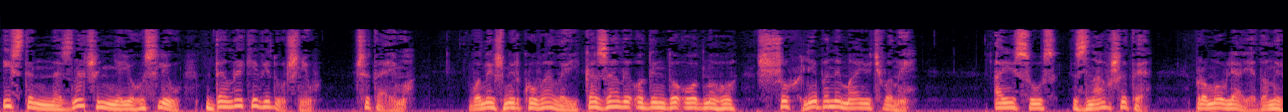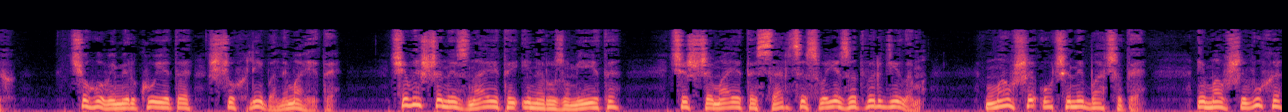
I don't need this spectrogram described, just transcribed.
істинне значення його слів далеке від учнів. Читаємо. Вони ж міркували й казали один до одного, що хліба не мають вони. А Ісус, знавши те, промовляє до них Чого ви міркуєте, що хліба не маєте? Чи ви ще не знаєте і не розумієте, чи ще маєте серце своє затверділим, мавши очі не бачите, і, мавши вуха,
